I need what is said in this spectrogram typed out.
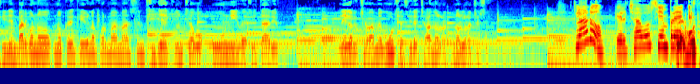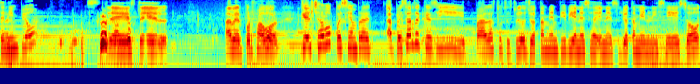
Sin embargo, no, no creen que hay una forma más sencilla de que un chavo universitario le diga a la chava, me gusta, si la chava no, lo- no lo rechace. Claro, que el chavo siempre esté limpio. Este, el- a ver, por favor, que el chavo pues siempre, a pesar de que sí pagas tus estudios, yo también viví en ese, en ese, yo también hice eso,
